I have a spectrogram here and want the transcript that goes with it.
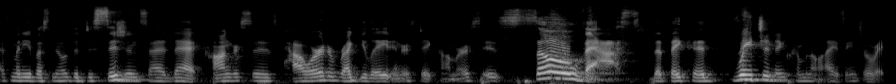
as many of us know, the decision said that Congress's power to regulate interstate commerce is so vast that they could reach in and criminalize Angel Raich.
